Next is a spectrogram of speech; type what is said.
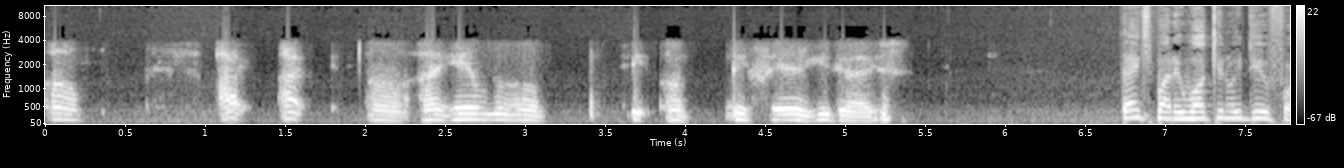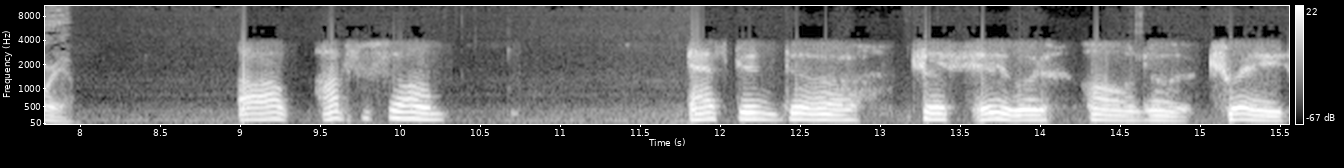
um, I, I, uh, I am uh, a big fan of you guys. Thanks, buddy. What can we do for you? Uh, I'm just um asking uh, Jason Heyward on the trade.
